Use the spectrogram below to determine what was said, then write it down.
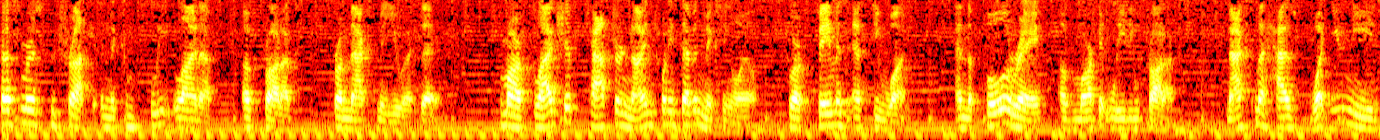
Customers who trust in the complete lineup of products from Maxima USA. From our flagship Castor 927 mixing oil to our famous SC1 and the full array of market leading products, Maxima has what you need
